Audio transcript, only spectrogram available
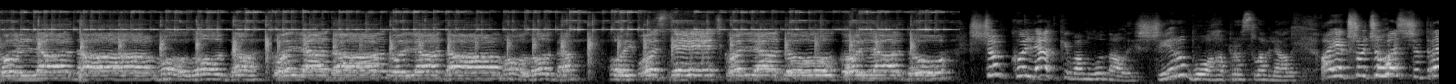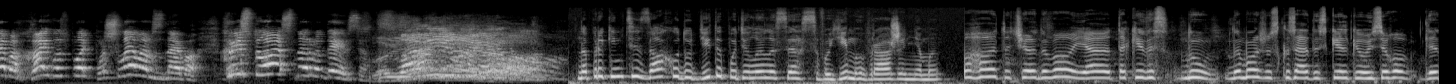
коляда, молода, коляда, коляда, молода. Ой, пустіть коляду, коляду. Колядки вам лунали, щиро Бога прославляли. А якщо чогось ще треба, хай Господь пошле вам з неба. Христос народився. Наприкінці заходу діти поділилися своїми враженнями. Багато чого нового. Я так і не, ну, не можу сказати, скільки усього для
